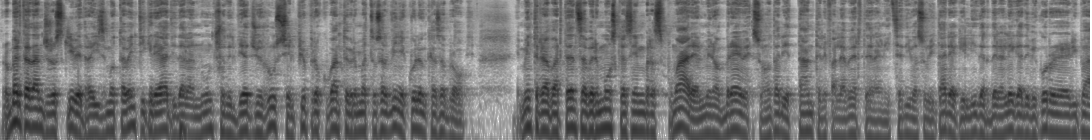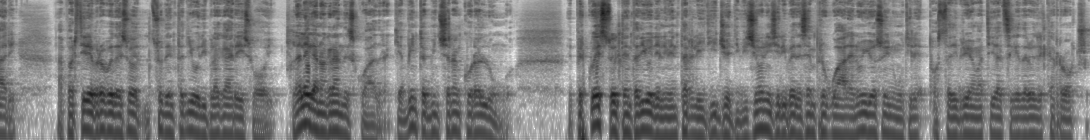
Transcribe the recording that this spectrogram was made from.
Roberta D'Angelo scrive tra gli smottamenti creati dall'annuncio del viaggio in Russia il più preoccupante per Matteo Salvini è quello in casa propria. E mentre la partenza per Mosca sembra sfumare, almeno a breve, sono tali e tante le falle aperte dall'iniziativa solitaria che il leader della Lega deve correre ai ripari, a partire proprio dal suo, suo tentativo di placare i suoi. La Lega è una grande squadra, che ha vinto e vincerà ancora a lungo. E per questo il tentativo di alimentare litigi e divisioni si ripete sempre uguale, noioso e inutile, posta di prima mattina al segretario del Carroccio.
